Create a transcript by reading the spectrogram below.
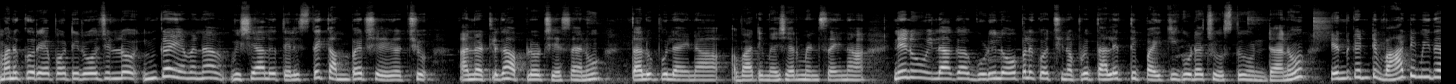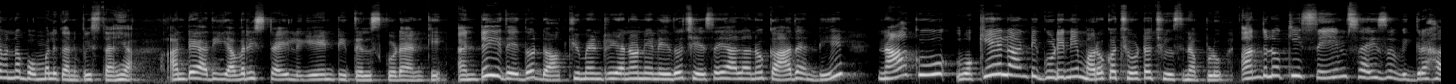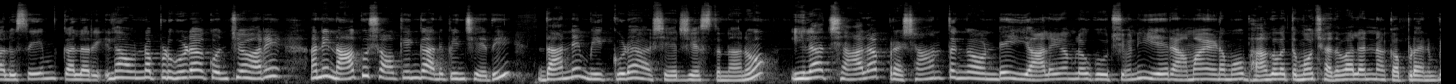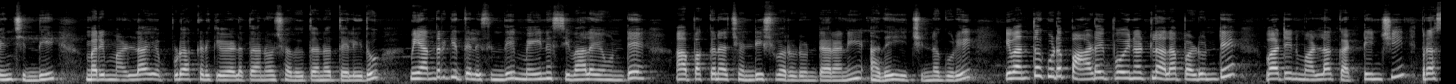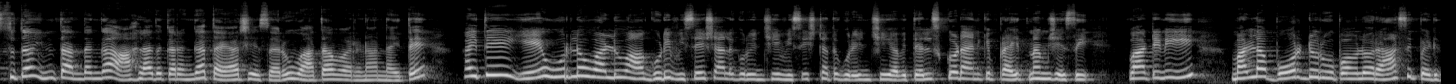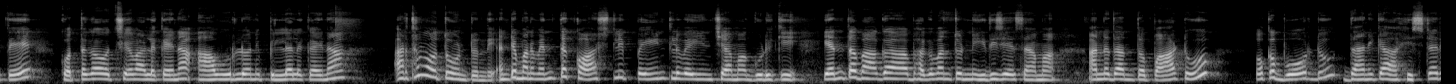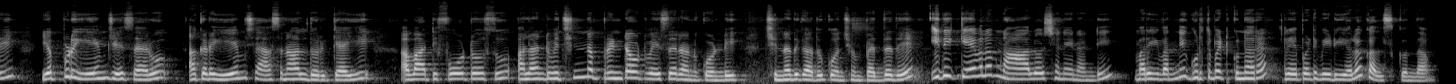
మనకు రేపటి రోజుల్లో ఇంకా ఏమైనా విషయాలు తెలిస్తే కంపేర్ చేయొచ్చు అన్నట్లుగా అప్లోడ్ చేశాను. తలుపులైనా వాటి మెజర్మెంట్స్ అయినా. నేను ఇలాగా గుడి లోపలికి వచ్చినప్పుడు తలెత్తి పైకి కూడా చూస్తూ ఉంటాను. ఎందుకంటే వాటి మీద ఏమన్నా బొమ్మలు కనిపిస్తాయా? అంటే అది ఎవరి స్టైల్ ఏంటి తెలుసుకోవడానికి? అంటే ఇదేదో డాక్యుమెంటరీ అనో నేను ఏదో చేసేయాలనో కాదండి. నాకు ఒకేలాంటి గుడిని మరొక చోట చూసినప్పుడు అందులోకి సేమ్ సైజు విగ్రహాలు సేమ్ కలర్ ఇలా ఉన్నప్పుడు కూడా కొంచెం అరే అని నాకు షాకింగ్గా అనిపించేది. దాన్నే మీకు కూడా షేర్ చేస్తున్నాను. ఇలా చాలా ప్రశాంతంగా ఉండే ఈ ఆలయంలో కూర్చొని ఏ రామాయణమో భాగవతమో చదవాలని నాకు అప్పుడు అనిపించింది. మరి మళ్ళా ఎప్పుడు అక్కడికి వెళతానో చదువుతానో తెలీదు. మీ అందరికీ తెలిసింది మెయిన్ శివాలయం ఉంటే ఆ పక్కన చండీశ్వరుడు ఉంటారని అదే ఈ చిన్న గుడి. ఇవంతా కూడా పాడైపోయినట్లు అలా పడుంటే వాటిని మళ్ళా కట్టించి ప్రస్తుతం ఇంత అందంగా ఆహ్లాదకరంగా తయారు చేశారు వాతావరణాన్ని అయితే అయితే ఏ ఊర్లో వాళ్ళు ఆ గుడి విశేషాల గురించి విశిష్టత గురించి అవి తెలుసుకోవడానికి ప్రయత్నం చేసి వాటిని మళ్ళా బోర్డు రూపంలో రాసి పెడితే కొత్తగా వచ్చే వాళ్ళకైనా ఆ ఊర్లోని పిల్లలకైనా అర్థమవుతూ ఉంటుంది. అంటే మనం ఎంత కాస్ట్లీ పెయింట్లు వేయించామా గుడికి ఎంత బాగా భగవంతుడిని ఇది చేశామా అన్నదాంతో పాటు ఒక బోర్డు దానికి ఆ హిస్టరీ ఎప్పుడు ఏం చేశారు అక్కడ ఏం శాసనాలు దొరికాయి వాటి ఫొటోస్ అలాంటివి చిన్న ప్రింట్అవుట్ వేశారు అనుకోండి చిన్నది కాదు కొంచెం పెద్దదే. ఇది కేవలం నా ఆలోచనేనండి. మరి ఇవన్నీ గుర్తుపెట్టుకున్నారా? రేపటి వీడియోలో కలుసుకుందాం.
